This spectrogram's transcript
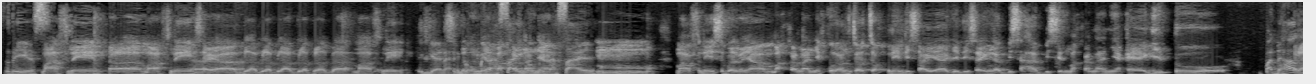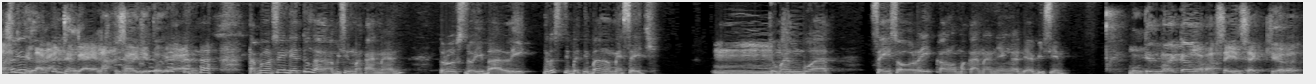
Serius. Maaf nih, eh, maaf nih, Eh. saya bla bla bla bla bla bla. Maaf nih, Gana, makanannya- gomenasai. Hmm, maaf nih sebenarnya makanannya kurang cocok nih di saya, jadi saya nggak bisa habisin makanannya kayak gitu. Padahal, Padahal maksudnya- bilang aja nggak enak misalnya gitu kan. tapi maksudnya dia tuh nggak ngabisin makanan, terus doi balik, terus tiba-tiba nge-message. Hmm, Cuman buat say sorry kalau makanannya nggak dihabisin. mungkin mereka ngerasa insecure,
